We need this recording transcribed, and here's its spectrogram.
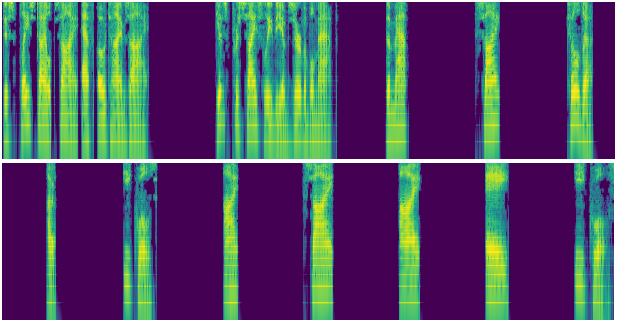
display style psi f o times i gives precisely the observable map. The map psi tilde a equals i psi I A equals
